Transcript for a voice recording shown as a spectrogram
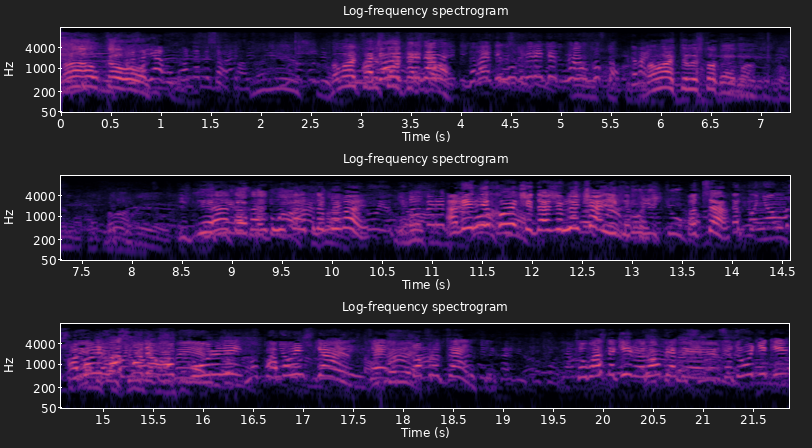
На алкоголь! Давайте А чого листок? Давайте йому звірите так, хай. Давайте А він не хоче, навіть начальник не хоче. Оце. Або він вас буде обкурений, або він п'яний. Це 100%. Це у вас такі роблять е, сотрудники?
